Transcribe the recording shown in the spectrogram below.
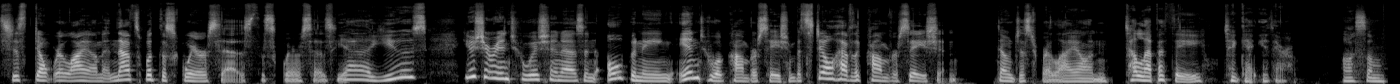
It's just don't rely on it. And that's what the square says. The square says, yeah, use use your intuition as an opening into a conversation, but still have the conversation. Don't just rely on telepathy to get you there. Awesome.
